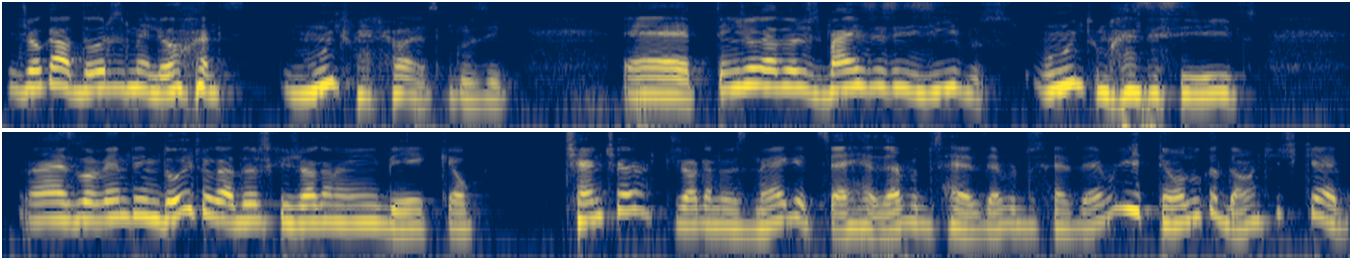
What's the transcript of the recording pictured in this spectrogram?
Tem jogadores melhores, muito melhores, inclusive. É, tem jogadores mais decisivos, muito mais decisivos. Na Eslovênia tem dois jogadores que jogam na NBA, que é o Chancher, que joga nos Nuggets, é reserva dos reservas dos reservas, e tem o Luka Doncic, que é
